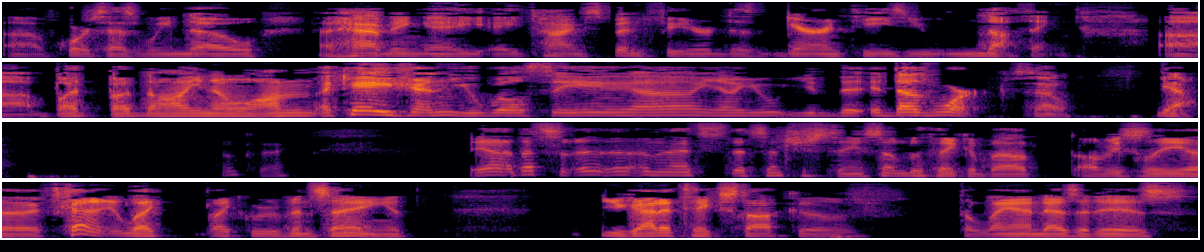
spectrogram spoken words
Uh, of course, as we know, uh, having a, a time spin feeder does guarantees you nothing. Uh, but but uh, you know, on occasion you will see, uh, you know, you, you it does work. So yeah. Okay. Yeah, that's uh, I mean that's that's interesting. Something to think about. Obviously, it's kind of like like we've been saying. It you got to take stock of the land as it is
